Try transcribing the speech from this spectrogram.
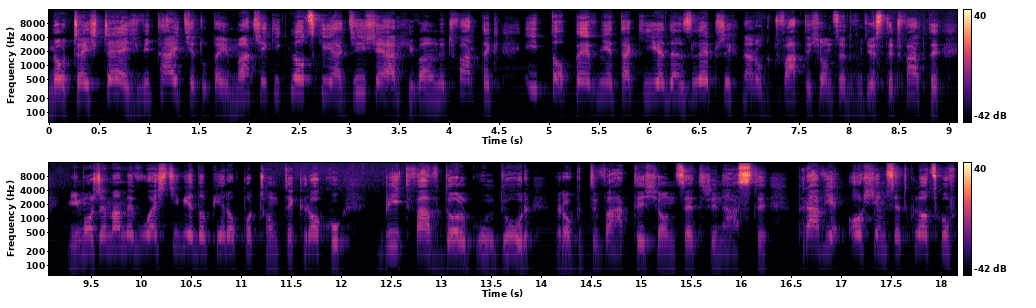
No cześć, cześć, witajcie tutaj Maciek i Klocki, a dzisiaj archiwalny czwartek i to pewnie taki jeden z lepszych na rok 2024, mimo że mamy właściwie dopiero początek roku. Bitwa w Dol Guldur, rok 2013, prawie 800 klocków,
